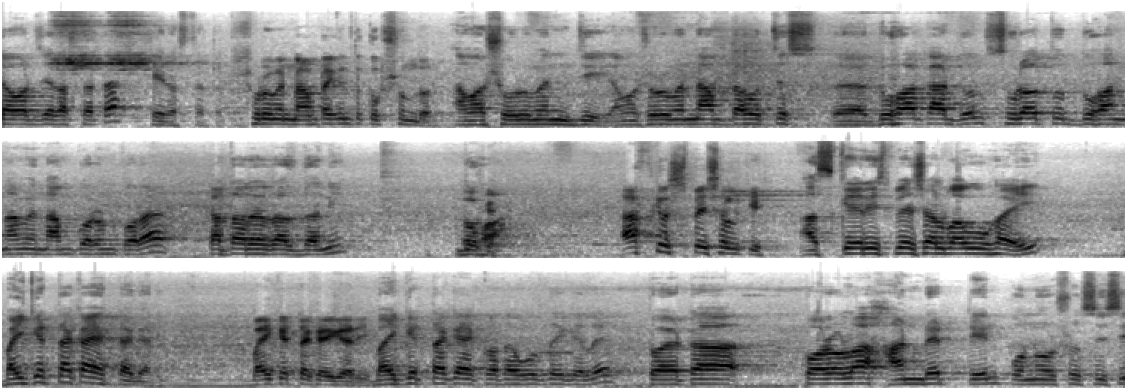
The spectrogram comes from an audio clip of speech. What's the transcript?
যাওয়ার যে রাস্তাটা সেই রাস্তাটা। শোরুমের নামটা কিন্তু খুব সুন্দর। আমার শোরুমের জি আমার শোরুমের নামটা হচ্ছে দোহা কার্জন সুরাতুর দোহার নামে নামকরণ করা কাতারের রাজধানী দোহা। আজকের স্পেশাল কি? আজকের স্পেশাল বাবু ভাই বাইকের টাকা একটা গাড়ি। বাইকের টাকায় গাড়ি। বাইকের টাকা এক কথা বলতে গেলে টয়োটা করলা হান্ড্রেড টেন পনেরোশো সিসি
